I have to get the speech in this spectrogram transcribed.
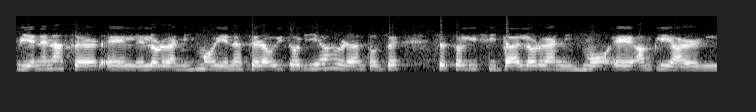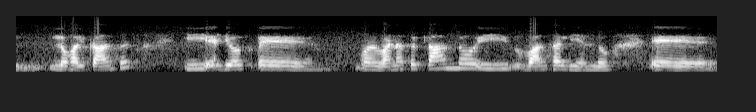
vienen a hacer, el, el organismo viene a hacer auditorías, ¿verdad? Entonces se solicita al organismo eh, ampliar los alcances y ellos eh, van aceptando y van saliendo, eh,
